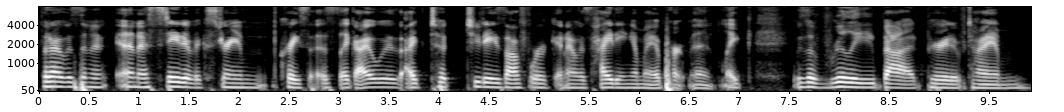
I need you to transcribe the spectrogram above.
But I was in a, in a state of extreme crisis. Like I was, I took two days off work and I was hiding in my apartment. Like it was a really bad period of time.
